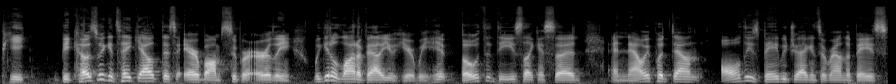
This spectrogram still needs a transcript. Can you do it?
peak because we can take out this air bomb super early, we get a lot of value here. We hit both of these, like I said, and now we put down all these baby dragons around the base.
